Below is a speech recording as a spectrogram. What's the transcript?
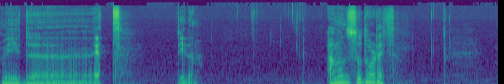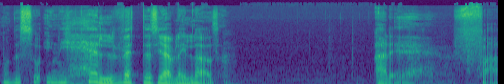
Vid eh, ett tiden. Jag mådde så dåligt. Mådde så in i helvetes jävla illa alltså. Äh, är det... Fan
